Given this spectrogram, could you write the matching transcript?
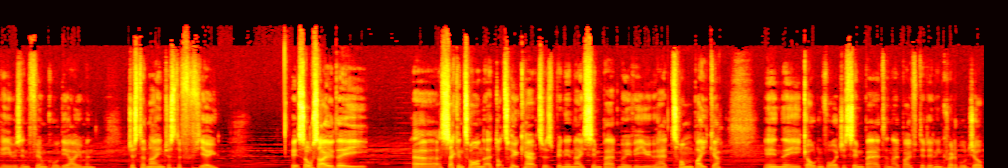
he was in a film called The Omen. Just to name just a few. It's also the uh, second time that a Doctor Who character has been in a Sinbad movie. You had Tom Baker in the Golden Voyage of Sinbad, and they both did an incredible job.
